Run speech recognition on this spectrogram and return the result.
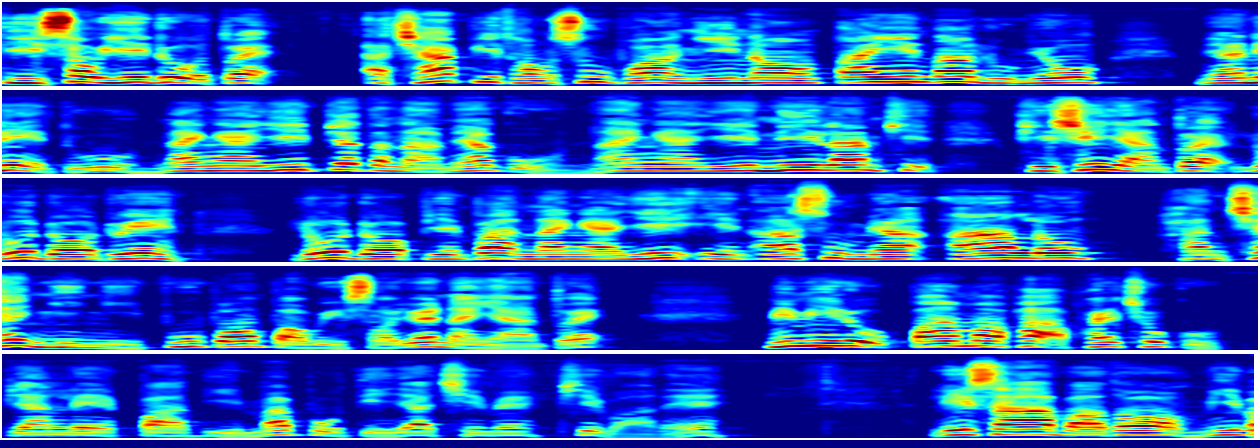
တည်ဆောက်ရေးတို့အတွက် အခြားပြည်ထောင်စုဖွားညီနောင်တိုင်းရင်းသားလူမျိုးများနှင့်အတူနိုင်ငံရေးပြဿနာများကိုနိုင်ငံရေးနည်းလမ်းဖြင့်ဖြေရှင်းရန်အတွက်လို့တော်တွင်လို့တော်ပြင်ပနိုင်ငံရေးအင်အားစုများအားလုံးဟန်ချက်ညီညီပူးပေါင်းပါဝင်ဆောင်ရွက်နိုင်ရန်အတွက်မိမိတို့ပါမဖအဖွဲ့ချုပ်ကိုပြန်လည်ပါတီမှတ်ပို့တင်ရခြင်းပဲဖြစ်ပါတယ်။လေးစားပါသောမိဘ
